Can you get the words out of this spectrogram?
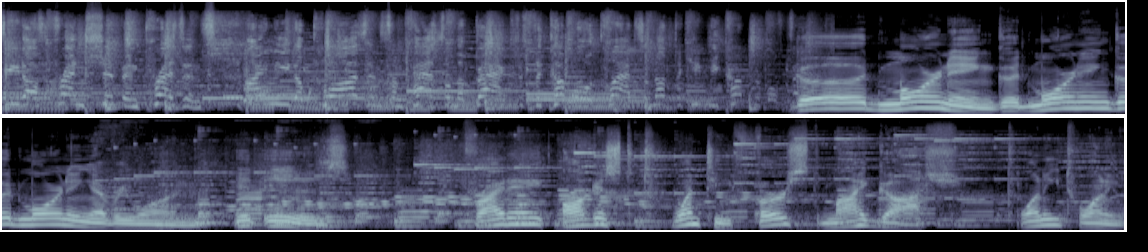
feed off friendship and presence. I need applause and some pats on the back. Just a couple of claps, enough to keep me comfortable. Good morning, good morning, good morning, everyone. It is Friday, August 21st. My gosh, 2020.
